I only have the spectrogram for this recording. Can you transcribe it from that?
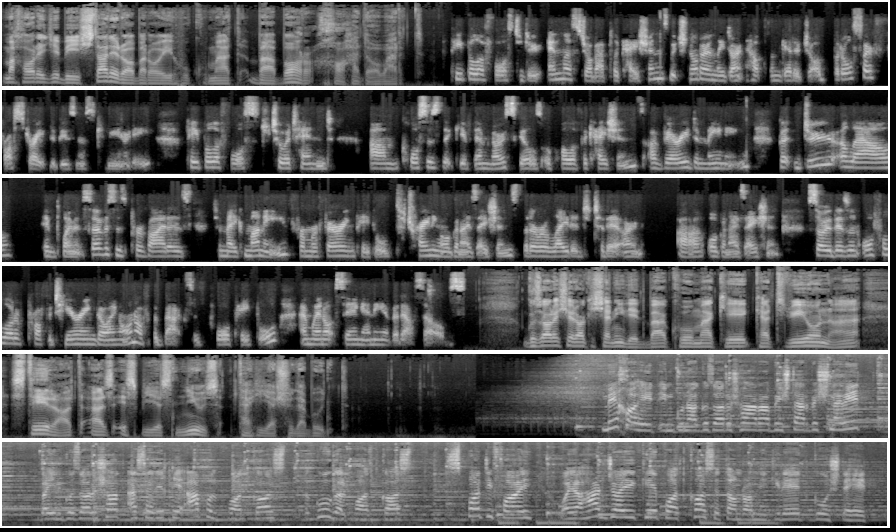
مخارج بیشتر را برای حکومت به بار خواهد آورد. People are forced to do endless job applications, which not only don't help them get a job, but also frustrate the business community. People are forced to attend um, courses that give them no skills or qualifications, are very demeaning, but do allow employment services providers to make money from referring people to training organizations that are related to their own uh, organization. So there's an awful lot of profiteering going on off the backs of poor people, and we're not seeing any of it ourselves. گزارش را که شنیدید با کمک کاتریونا ستیرات از SBS News تهیه شده بود. می خواهید این گونه گزارش ها را بیشتر بشنوید؟ با این گزارشات از طریق Apple Podcast، Google Podcast، Spotify و یا هر جایی که پادکاستتان را می گیرید گوش دهید.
